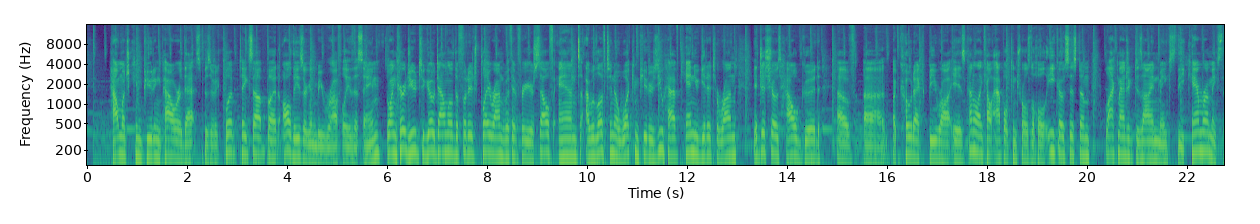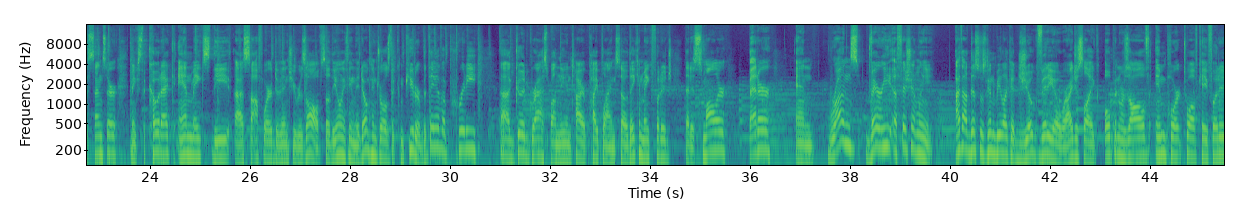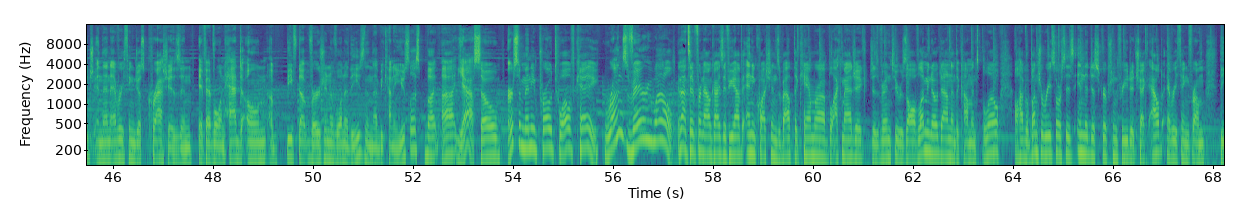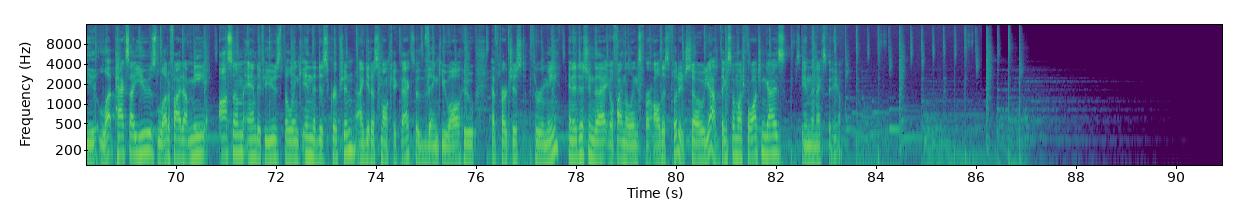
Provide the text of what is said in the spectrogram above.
how much computing power that specific clip takes up, but all these are going to be roughly the same. So I encourage you to go download the footage, play around with it for yourself, and I would love to know what computers you have. Can you get it to run? It just shows how good of uh, a codec B-RAW is, kind of like how Apple controls the whole ecosystem. Blackmagic Design makes the camera, makes the sensor, makes the codec, and makes the uh, software DaVinci Resolve. So the only thing they don't control is the computer, but they have a pretty uh, good grasp on the entire pipeline. So they can make footage that is smaller, better, and runs very efficiently. I thought this was going to be like a joke video where I just like open resolve, import 12K footage, and then everything just crashes. And if everyone had to own a beefed up version of one of these, then that'd be kind of useless. But uh, yeah, so Ursa Mini Pro 12K runs very well. And that's it for now, guys. If you have any questions about the camera, Blackmagic, DaVinci Resolve, let me know down in the comments below. I'll have a bunch of resources in the description for you to check out. Everything from the LUT packs I use, Lutify me awesome. And if you use the link in the description, I get a small kickback. So thank you all who have purchased through me. In addition to that, you'll find the links for all this footage. So yeah, thanks so much for watching, guys. See you in the next video.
